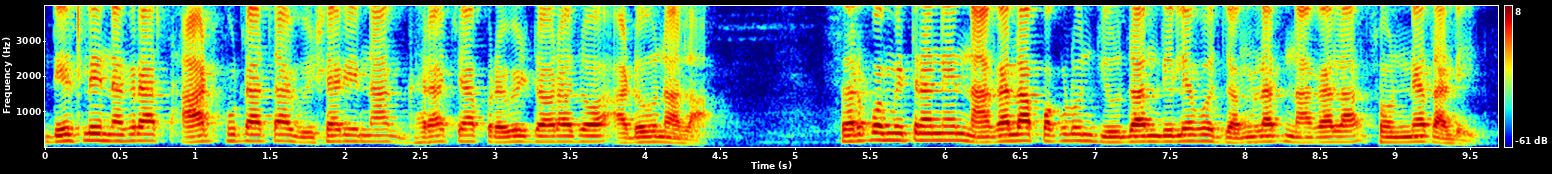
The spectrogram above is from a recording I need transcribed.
देसले नगरात आठ फुटाचा विषारी नाग घराच्या प्रवेशद्वाराजवळ आढळून आला. सर्पमित्राने नागाला पकडून जीवदान दिले व जंगलात नागाला सोडण्यात आले.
